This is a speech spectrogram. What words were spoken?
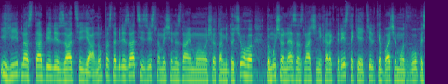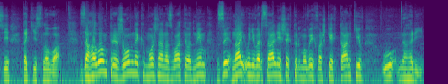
і гідна стабілізація. Ну, по стабілізації, звісно, ми ще не знаємо, що там і до чого, тому що не зазначені характеристики, тільки бачимо от в описі такі слова. Загалом крижовник можна назвати одним з найуніверсальніших штурмових важких танків у грі.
